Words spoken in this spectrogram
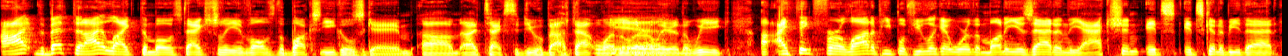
I the bet that I like the most actually involves the Bucs Eagles game. Um, I texted you about that one Yeah. earlier in the week. I think for a lot of people, if you look at where the money is at in the action, it's it's going to be that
